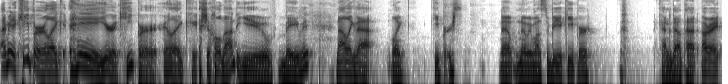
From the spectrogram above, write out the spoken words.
I mean, a keeper, like, hey, you're a keeper. Like, I should hold on to you, baby. Not like that. Like keepers. No, nobody wants to be a keeper. I kind of doubt that. All right.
